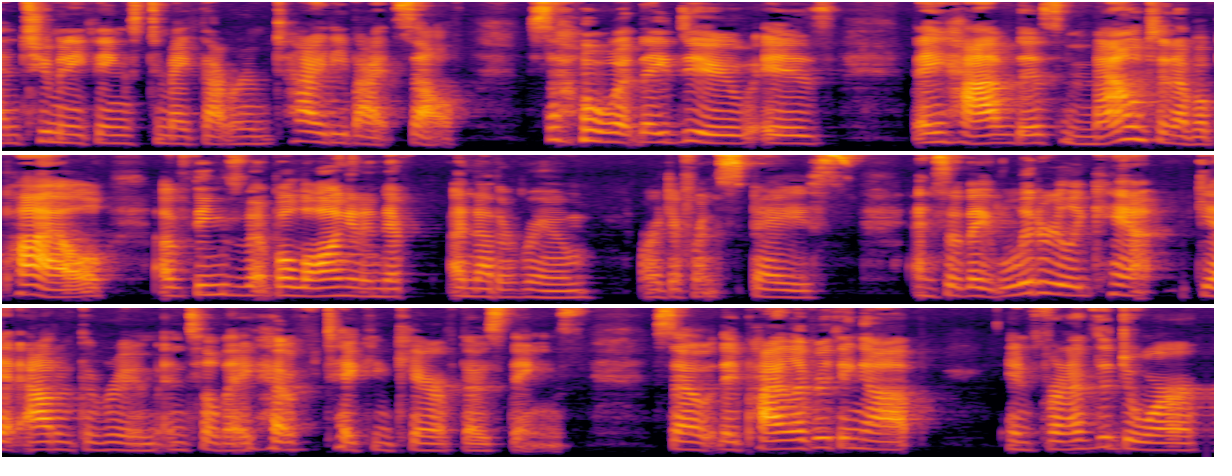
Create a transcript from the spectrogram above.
and too many things to make that room tidy by itself. So, what they do is they have this mountain of a pile of things that belong in another room or a different space. And so they literally can't get out of the room until they have taken care of those things. So they pile everything up in front of the door.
